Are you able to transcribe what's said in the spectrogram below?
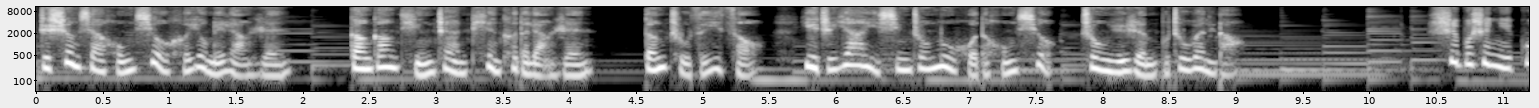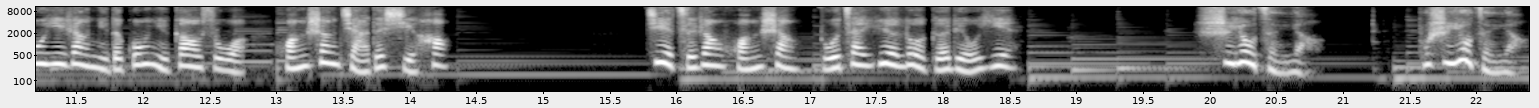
只剩下红袖和幼梅两人。刚刚停战片刻的两人。等主子一走，一直压抑心中怒火的红袖终于忍不住问道：“是不是你故意让你的宫女告诉我皇上假的喜好，借此让皇上不在月落阁留夜？是又怎样？不是又怎样？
